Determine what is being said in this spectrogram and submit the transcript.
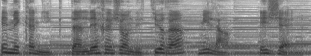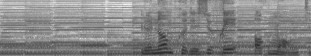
et mécaniques dans les régions de Turin, Milan et Gênes. Le nombre des ouvriers augmente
